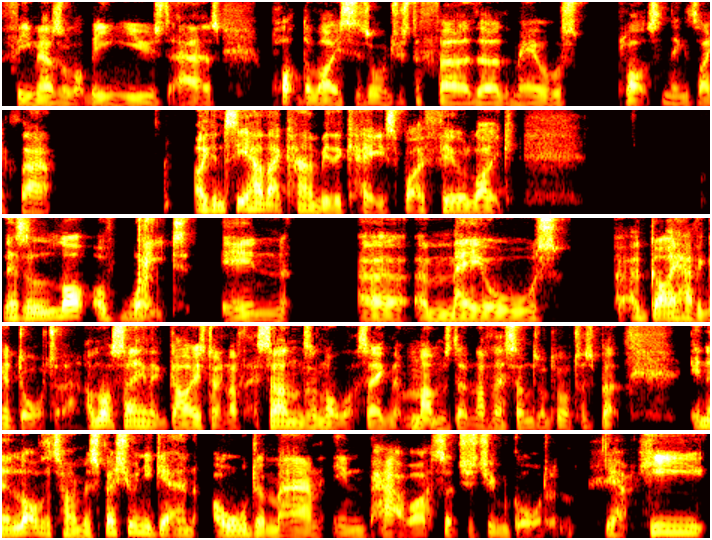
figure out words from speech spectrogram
females a lot being used as plot devices or just to further the males plots and things like that i can see how that can be the case but i feel like there's a lot of weight in uh, a male's a guy having a daughter. I'm not saying that guys don't love their sons. I'm not saying that mm. mums don't love their sons or daughters, but in a lot of the time, especially when you get an older man in power, such as Jim Gordon, yeah, he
